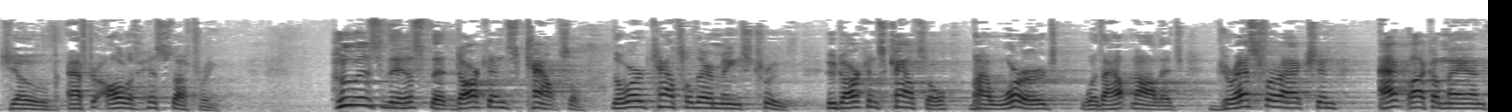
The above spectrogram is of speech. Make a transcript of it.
Job after all of his suffering. Who is this that darkens counsel? The word counsel there means truth. Who darkens counsel by words without knowledge. Dress for action, act like a man,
